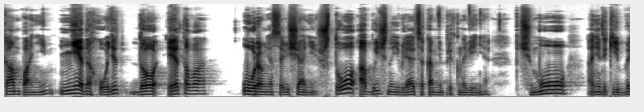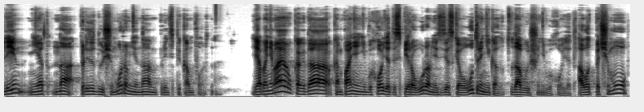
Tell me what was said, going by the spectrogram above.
компании не доходит до этого уровня совещаний, что обычно является камнем преткновения. Почему они такие, блин, нет, на предыдущем уровне нам, в принципе, комфортно. Я понимаю, когда компании не выходят из первого уровня, с детского утренника, туда выше не выходят. А вот почему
